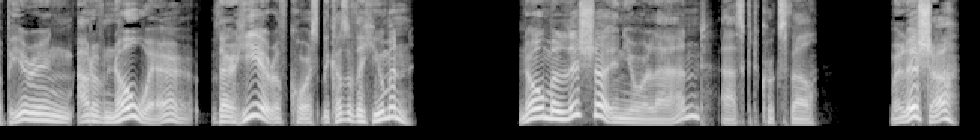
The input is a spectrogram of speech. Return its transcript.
Appearing out of nowhere. They're here, of course, because of the human. No militia in your land? asked Crooksfell. Militia?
